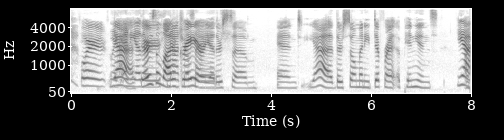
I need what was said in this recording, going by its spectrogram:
or like yeah, any other there's a lot of gray area. There's um, and yeah, there's so many different opinions yeah. on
